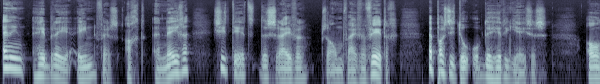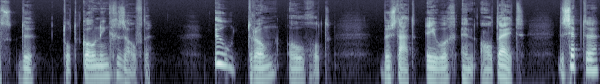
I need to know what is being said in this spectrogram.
En in Hebreeën 1, vers 8 en 9 citeert de schrijver Psalm 45 en past die toe op de Heer Jezus als de tot koning gezalfde. Uw troon, o God, bestaat eeuwig en altijd. De scepter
